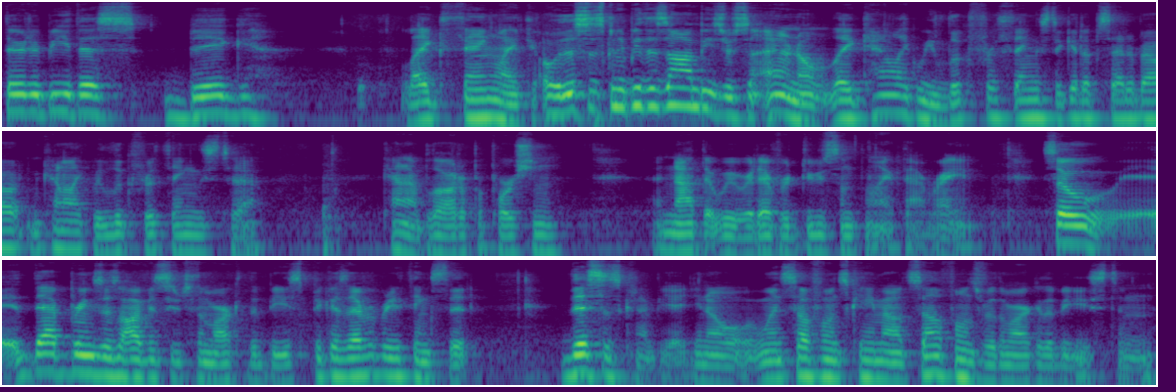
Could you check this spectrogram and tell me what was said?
there to be this big like thing like oh this is going to be the zombies or something i don't know like kind of like we look for things to get upset about and kind of like we look for things to kind of blow out of proportion and not that we would ever do something like that right? So eh, that brings us obviously to the mark of the beast because everybody thinks that this is going to be it you know when cell phones came out cell phones were the mark of the beast and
